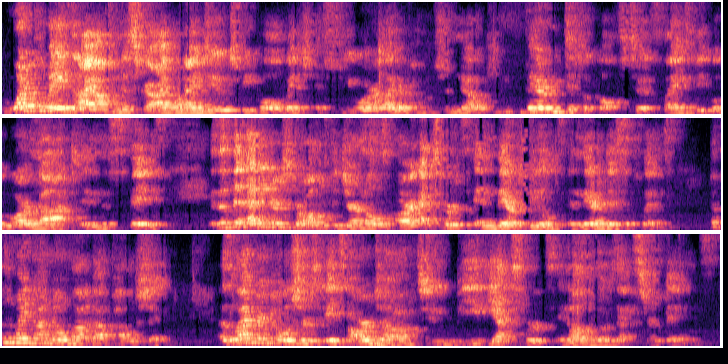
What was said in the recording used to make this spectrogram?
One of the ways that I often describe what I do to people, which if you are a library publisher know, can be very difficult to explain to people who are not in this space, is that the editors for all of the journals are experts in their fields, in their disciplines, but they might not know a lot about publishing. As library publishers, it's our job to be the experts in all of those extra things.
